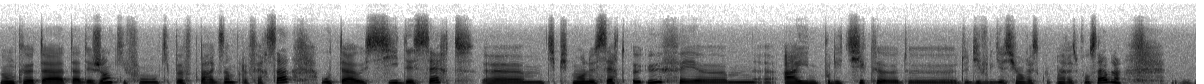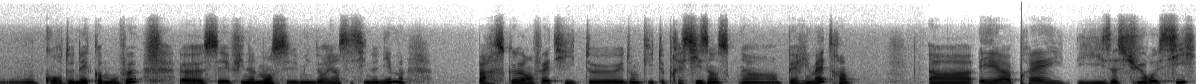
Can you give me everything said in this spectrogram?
Donc, euh, tu as, des gens qui, font, qui peuvent, par exemple, faire ça, ou tu as aussi des CERT, typiquement le CERT EU fait, a une politique de, de divulgation responsable, ou coordonnée, comme on veut. c'est finalement, mine de rien, c'est synonyme, parce que en fait, il te, donc, il te précise un, périmètre. Euh, et après, ils, assurent aussi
